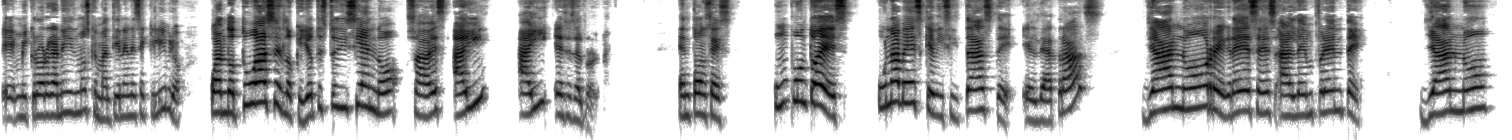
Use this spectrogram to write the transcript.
eh, microorganismos que mantienen ese equilibrio. Cuando tú haces lo que yo te estoy diciendo, ¿sabes? Ahí Ahí ese es el problema. Entonces, un punto es, una vez que visitaste el de atrás, ya no regreses al de enfrente, ya no.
